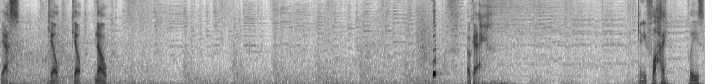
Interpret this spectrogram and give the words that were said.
Yes. Kill. Kill. No. Okay. Can you fly, please?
